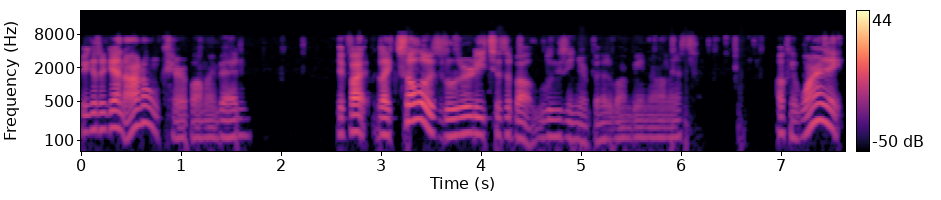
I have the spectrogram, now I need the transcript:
because again, I don't care about my bed. If I like solo is literally just about losing your bed, if I'm being honest. Okay, why are they?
